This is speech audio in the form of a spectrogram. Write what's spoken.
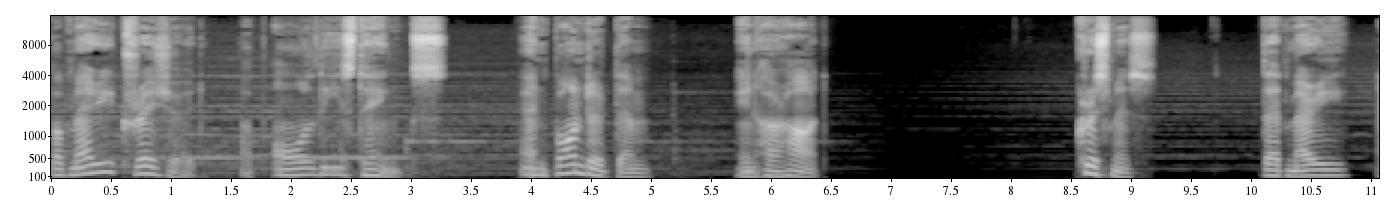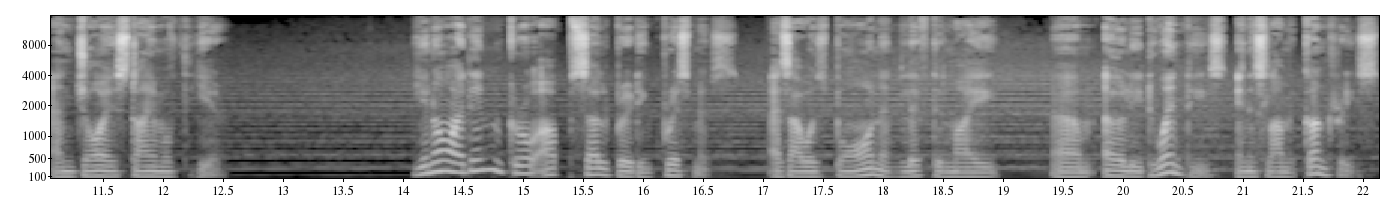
But Mary treasured up all these things and pondered them in her heart. Christmas, that merry and joyous time of the year. You know, I didn't grow up celebrating Christmas as I was born and lived in my um, early 20s in Islamic countries,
